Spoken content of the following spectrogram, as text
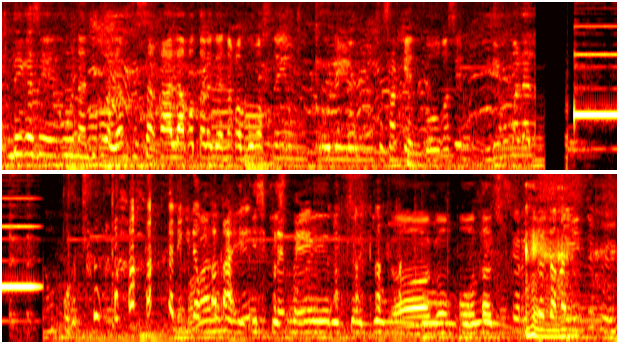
hindi kasi una, hindi ko alam. Kasi akala ko talaga nakabukas na yung uli yung sasakyan ko. Kasi hindi mo malala. Ang puto. Kanina pa tayo. Kiss-kiss mo kay Richard yung... Gagong puta. Pero ito nakaisip eh.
